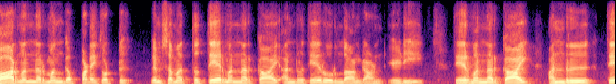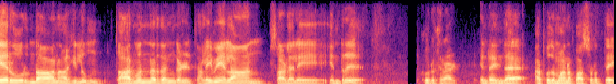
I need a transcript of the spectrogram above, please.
பார் மன்னர் மங்க படை தொட்டு வெம்சமத்து தேர் மன்னர்காய் அன்று தேரூர்ந்தான்கான் எடி தேர் மன்னர்காய் அன்று தேரூர்ந்தான் ஆகிலும் தார் மன்னர் தங்கள் தலைமேலான் சாழலே என்று கூறுகிறாள் என்ற இந்த அற்புதமான பாசுரத்தை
